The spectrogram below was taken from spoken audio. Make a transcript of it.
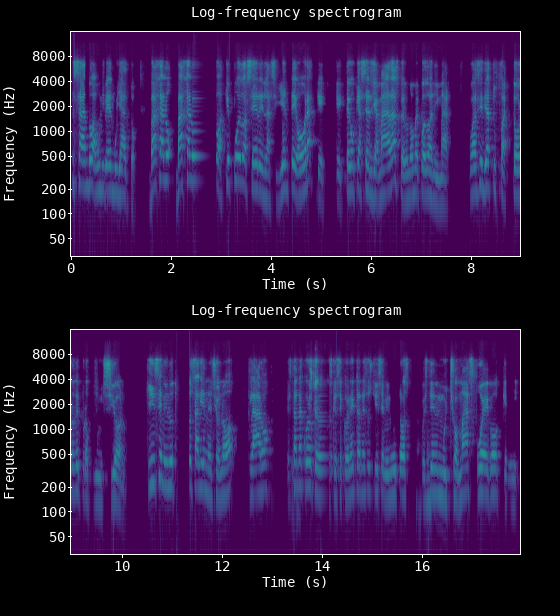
pensando a un nivel muy alto. Bájalo, bájalo a qué puedo hacer en la siguiente hora que, que tengo que hacer llamadas, pero no me puedo animar. ¿Cuál sería tu factor de propulsión? 15 minutos alguien mencionó, claro, ¿Están de acuerdo que los que se conectan esos 15 minutos pues tienen mucho más fuego que el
